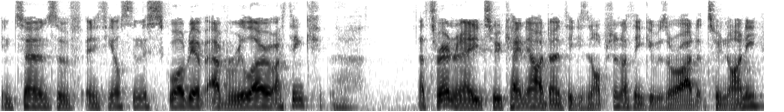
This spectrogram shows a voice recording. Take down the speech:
In terms of anything else in this squad, we have Averillo. I think uh, at 382k now, I don't think he's an option. I think he was all right at 290.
